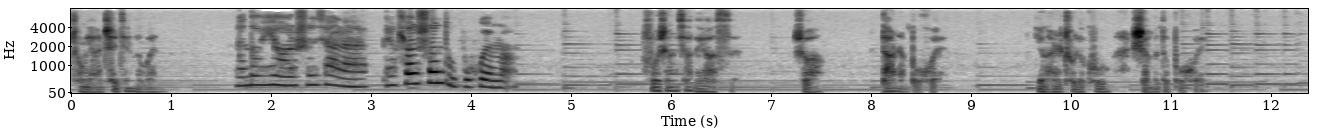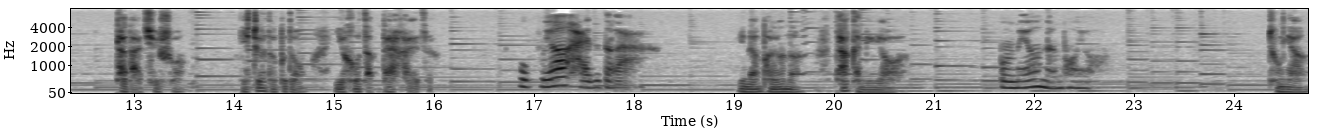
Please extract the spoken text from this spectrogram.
重阳吃惊的问：“难道婴儿生下来连翻身都不会吗？”富生笑得要死，说：“当然不会，婴儿除了哭什么都不会。”他打趣说：“你这都不懂，以后怎么带孩子？”我不要孩子的啦。你男朋友呢？他肯定要啊。我没有男朋友。重阳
